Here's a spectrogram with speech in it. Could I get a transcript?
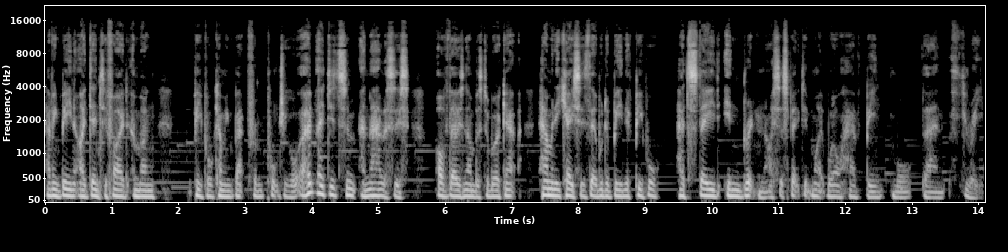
having been identified among people coming back from Portugal. I hope they did some analysis of those numbers to work out how many cases there would have been if people had stayed in Britain. I suspect it might well have been more than three.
